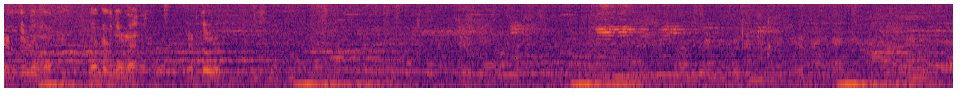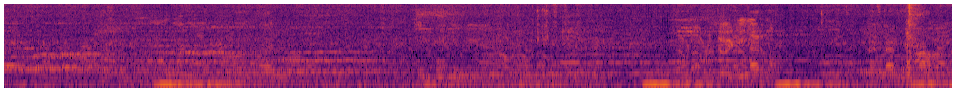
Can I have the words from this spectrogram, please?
എടുത്തോളൂ കേട്ടോ. ഫോട്ടോ എടുത്തോളേ. എടുത്തോളൂ എടുത്തു ഉണ്ടായിരുന്നോ? ഉണ്ടായിരുന്നു?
